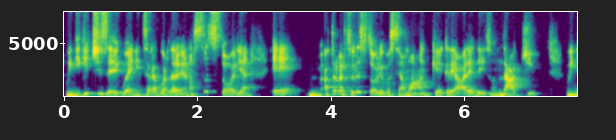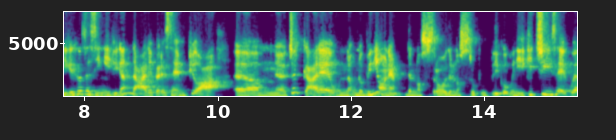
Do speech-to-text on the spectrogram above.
Quindi chi ci segue inizierà a guardare le nostre storie e attraverso le storie possiamo anche creare dei sondaggi. Quindi che cosa significa? Andare per esempio a ehm, cercare un'opinione un del, nostro, del nostro pubblico, quindi chi ci segue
